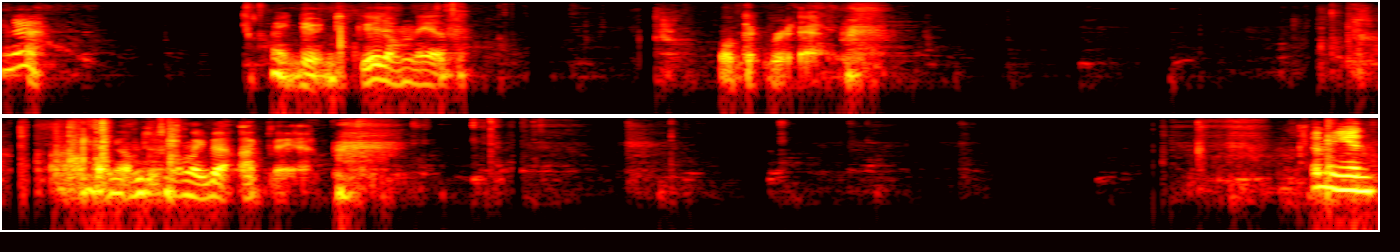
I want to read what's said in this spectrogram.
Yeah. I ain't doing good on this. We'll rid of that. I think I'm just to leave that like that. And then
